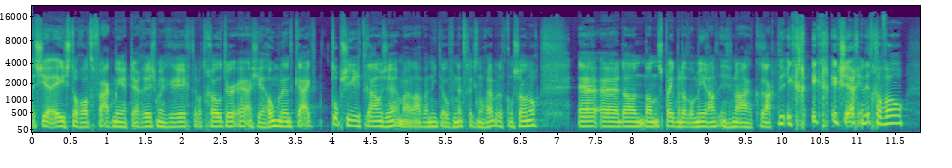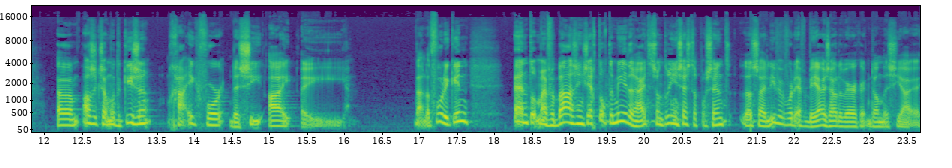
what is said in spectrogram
CIA is toch wat vaak meer terrorisme gericht, wat groter. als je Homeland kijkt, topserie trouwens, hè, maar laten we het niet over Netflix nog hebben, dat komt zo nog. dan, dan spreekt me dat wat meer aan het internationale karakter. Ik, ik, ik zeg in dit geval, um, als ik zou moeten kiezen ga ik voor de CIA. Nou, dat voer ik in. En tot mijn verbazing zegt toch de meerderheid, zo'n 63%, dat zij liever voor de FBI zouden werken dan de CIA.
